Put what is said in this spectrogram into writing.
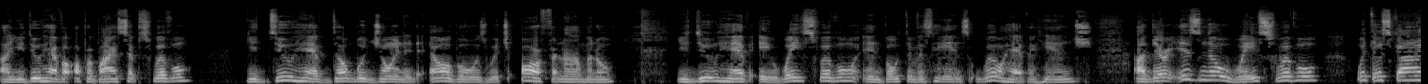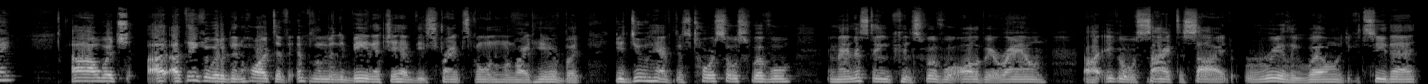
Uh, you do have an upper bicep swivel. You do have double jointed elbows, which are phenomenal. You do have a waist swivel, and both of his hands will have a hinge. Uh, there is no waist swivel with this guy uh, which I, I, think it would have been hard to have implemented being that you have these stripes going on right here, but you do have this torso swivel, and man, this thing can swivel all the way around. Uh, it goes side to side really well. You can see that.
